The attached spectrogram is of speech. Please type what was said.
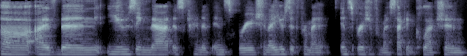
Uh, I've been using that as kind of inspiration. I use it for my inspiration for my second collection.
